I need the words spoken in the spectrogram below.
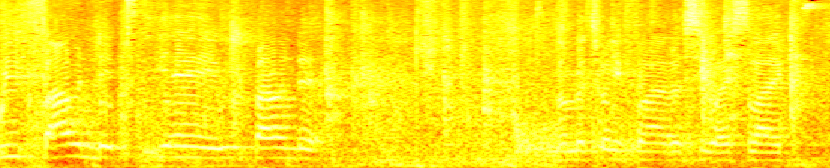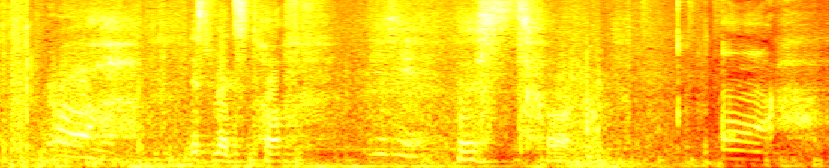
We found it! Yay, we found it! Number 25, let's see what it's like. Oh, this bed's tough. It's tough. Ugh.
